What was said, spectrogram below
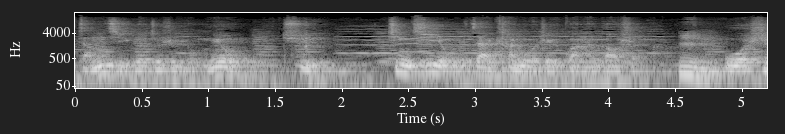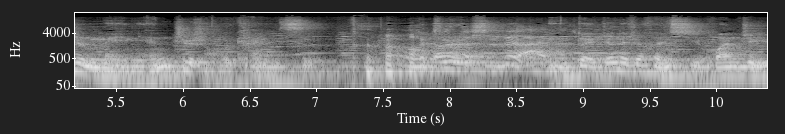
咱们几个就是有没有去近期有没有再看过这个《灌篮高手》啊？嗯，我是每年至少会看一次。我真的是热爱的。对，真的是很喜欢这一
